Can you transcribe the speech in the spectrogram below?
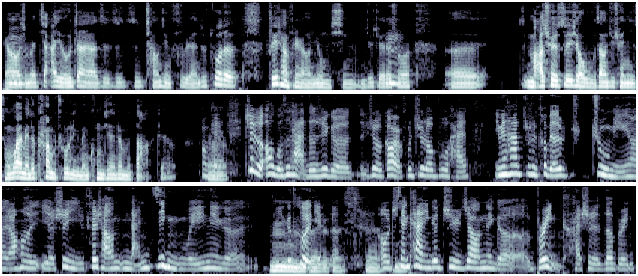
然后什么加油站啊，这这这场景复原就做的非常非常用心，你就觉得说，呃，麻雀虽小五脏俱全，你从外面都看不出里面空间这么大，这样。OK，这个奥古斯塔的这个这个高尔夫俱乐部还，因为它就是特别著名啊，然后也是以非常难进为那个一个特点的。我之前看一个剧叫那个 Brink 还是 The Brink，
